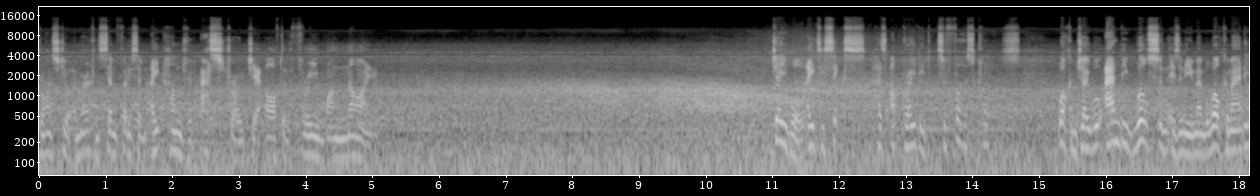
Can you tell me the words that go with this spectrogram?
Brian Stewart, American 737-800 Astrojet after the 319. J-Wall 86 has upgraded to first class. Welcome J-Wall. Andy Wilson is a new member. Welcome Andy.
